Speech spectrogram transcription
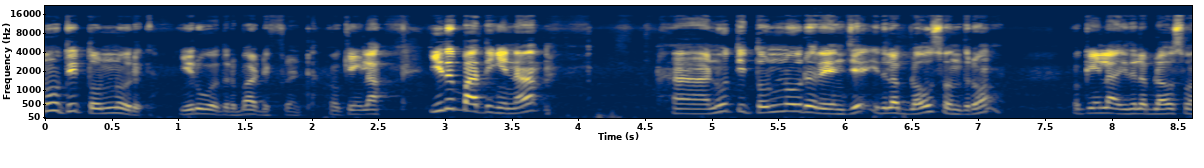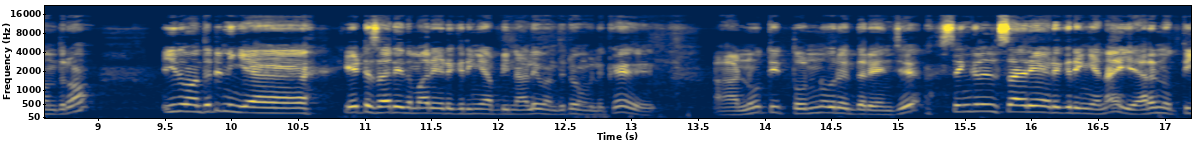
நூற்றி தொண்ணூறு இருபது ரூபா டிஃப்ரெண்ட் ஓகேங்களா இது பார்த்தீங்கன்னா நூற்றி தொண்ணூறு ரேஞ்சு இதில் ப்ளவுஸ் வந்துடும் ஓகேங்களா இதில் ப்ளவுஸ் வந்துடும் இது வந்துட்டு நீங்கள் எட்டு சாரி இது மாதிரி எடுக்கிறீங்க அப்படின்னாலே வந்துட்டு உங்களுக்கு நூற்றி தொண்ணூறு இந்த ரேஞ்சு சிங்கிள் சாரியாக எடுக்கிறீங்கன்னா இரநூத்தி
